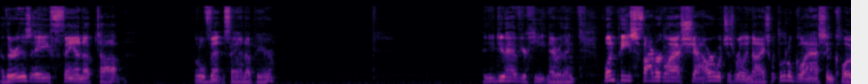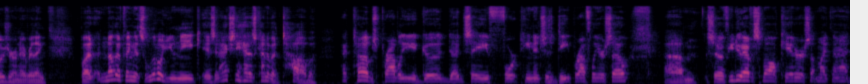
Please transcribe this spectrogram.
Now there is a fan up top, little vent fan up here. And you do have your heat and everything. One piece fiberglass shower, which is really nice with the little glass enclosure and everything. But another thing that's a little unique is it actually has kind of a tub. That tub's probably a good, I'd say 14 inches deep roughly or so. Um, so if you do have a small kid or something like that,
